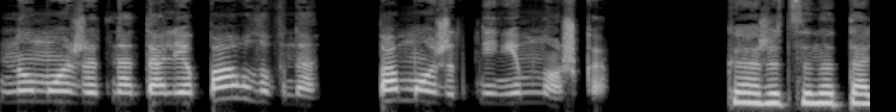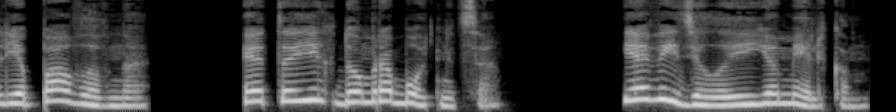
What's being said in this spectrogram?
«Ну, может, Наталья Павловна поможет мне немножко». Кажется, Наталья Павловна — это их домработница. Я видела ее мельком.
